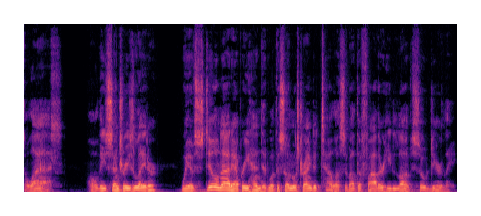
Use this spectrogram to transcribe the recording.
Alas, all these centuries later, we have still not apprehended what the Son was trying to tell us about the Father he loved so dearly.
